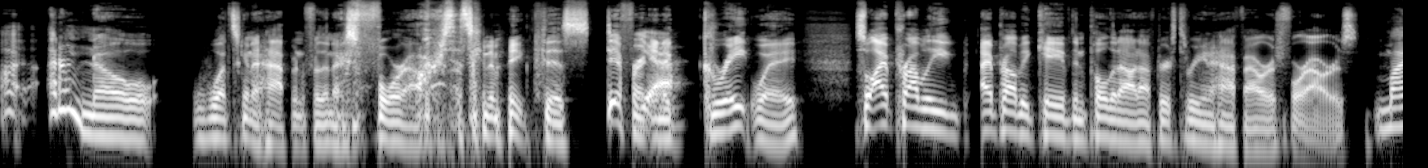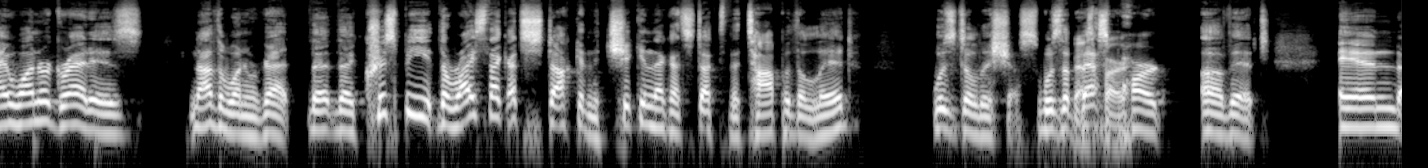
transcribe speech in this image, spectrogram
I I don't know what's going to happen for the next four hours. That's going to make this different in a great way. So I probably I probably caved and pulled it out after three and a half hours, four hours. My one regret is not the one regret. The the crispy the rice that got stuck and the chicken that got stuck to the top of the lid was delicious. Was the Best best, part. part. of it. And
